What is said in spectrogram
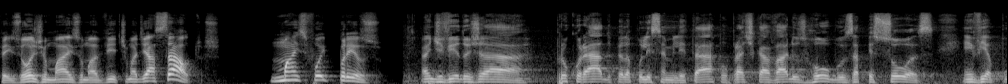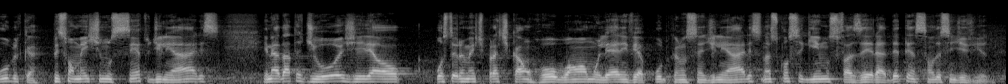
fez hoje mais uma vítima de assaltos, mas foi preso. É um indivíduo já procurado pela Polícia Militar por praticar vários roubos a pessoas em via pública, principalmente no centro de Linhares. E na data de hoje, ele, ao posteriormente praticar um roubo a uma mulher em via pública no centro de Linhares, nós conseguimos fazer a detenção desse indivíduo.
